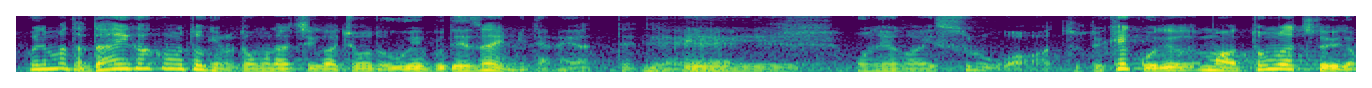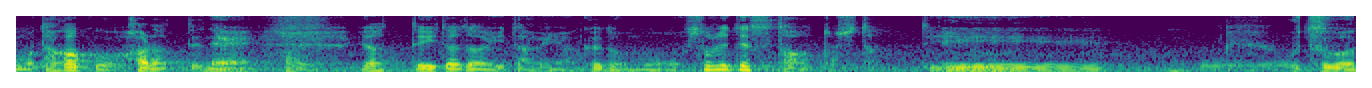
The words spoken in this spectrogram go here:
それでまた大学の時の友達がちょうどウェブデザインみたいなのやっててへ「お願いするわ」って言って。結構で、まあ、友達というでも高く払ってね、やっていただいたんやけどもそれでスタートしたっていう。え器の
